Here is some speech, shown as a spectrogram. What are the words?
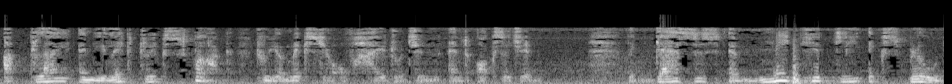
apply an electric spark to your mixture of hydrogen and oxygen. The gases immediately explode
